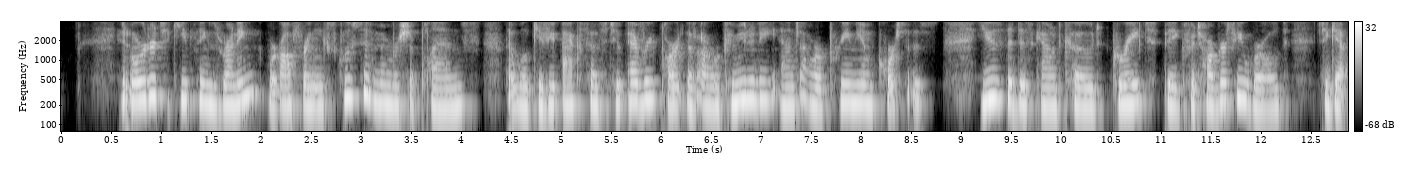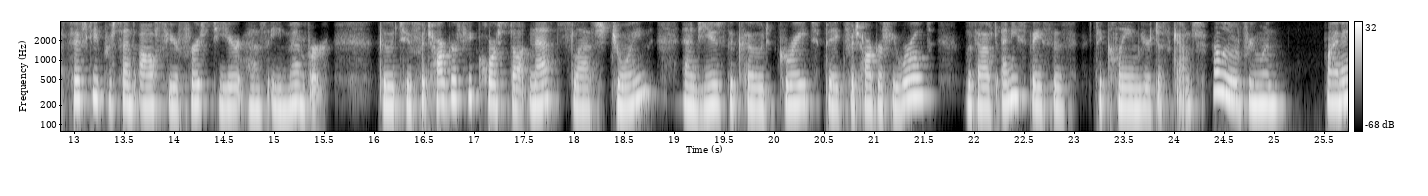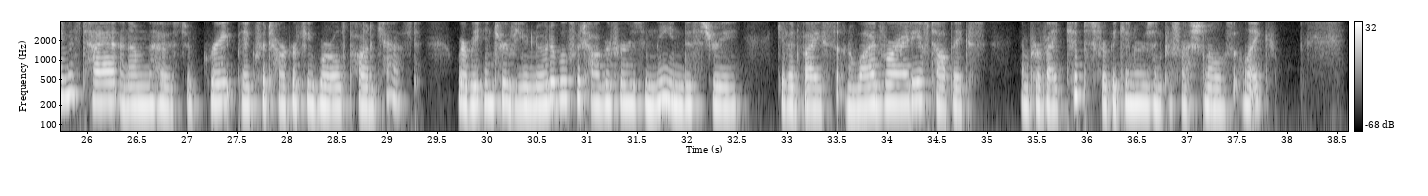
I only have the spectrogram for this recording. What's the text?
In order to keep things running, we're offering exclusive membership plans that will give you access to every part of our community and our premium courses. Use the discount code Great Big Photography World to get 50% off your first year as a member. Go to photographycourse.net slash join and use the code Great Big Photography World without any spaces to claim your discount. Hello, everyone. My name is Taya, and I'm the host of Great Big Photography World podcast where we interview notable photographers in the industry, give advice on a wide variety of topics, and provide tips for beginners and professionals alike.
